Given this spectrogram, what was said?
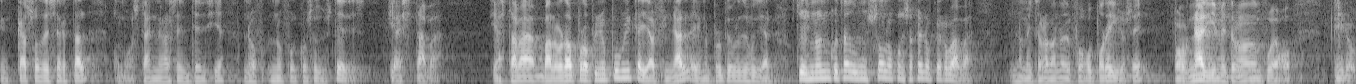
en caso de ser tal, como está en la sentencia, no, no fue cosa de ustedes. Ya estaba. Ya estaba valorado por la opinión pública y al final en el propio Poder Judicial. Ustedes no han encontrado un solo consejero que robaba. No meto la mano en fuego por ellos, ¿eh? Por nadie meto la mano en fuego. Pero,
